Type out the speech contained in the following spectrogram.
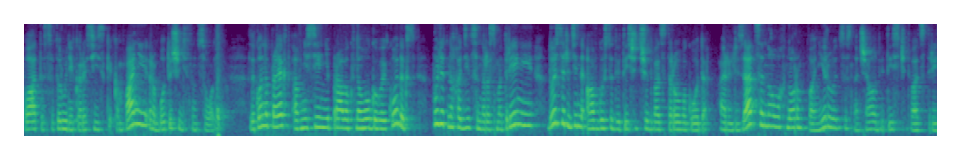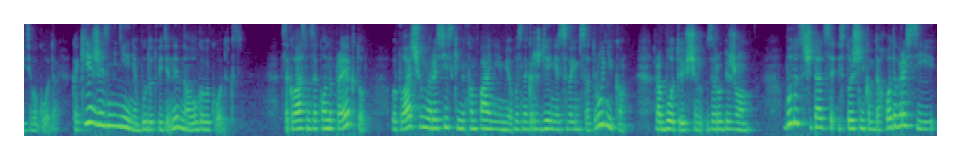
платы сотрудника российской компании, работающей дистанционно. Законопроект о внесении правок в налоговый кодекс будет находиться на рассмотрении до середины августа 2022 года, а реализация новых норм планируется с начала 2023 года. Какие же изменения будут введены в налоговый кодекс? Согласно законопроекту, выплачиваемые российскими компаниями вознаграждения своим сотрудникам, работающим за рубежом, будут считаться источником дохода в России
